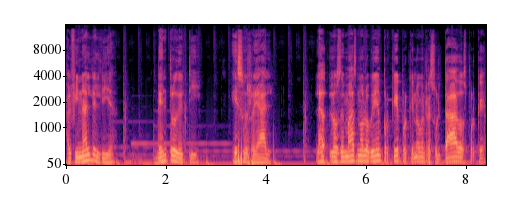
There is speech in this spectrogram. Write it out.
Al final del día, dentro de ti, eso es real. los demás no lo ven, ¿por qué? Porque no ven resultados, porque,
